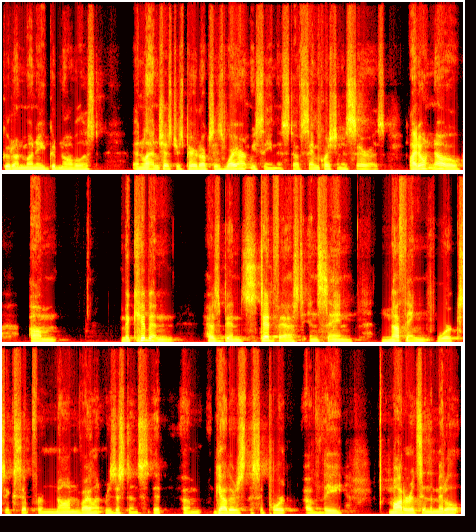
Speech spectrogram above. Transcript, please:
good on money, good novelist. And Lanchester's paradox is why aren't we seeing this stuff? Same question as Sarah's. I don't know. Um, McKibben has been steadfast in saying nothing works except for nonviolent resistance that um, gathers the support of the moderates in the middle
